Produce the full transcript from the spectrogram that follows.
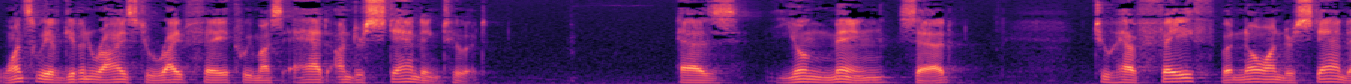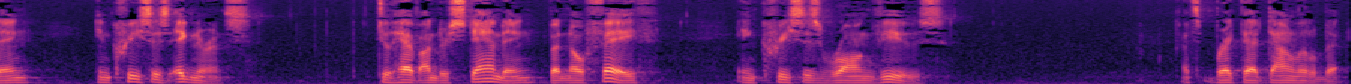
once we have given rise to right faith, we must add understanding to it. As Yung-ming said, to have faith but no understanding increases ignorance. To have understanding but no faith increases wrong views. Let's break that down a little bit.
